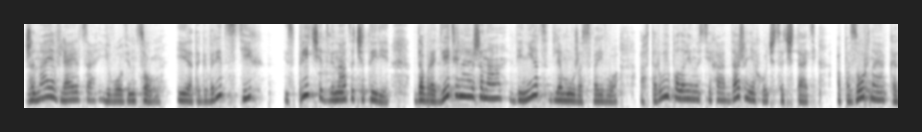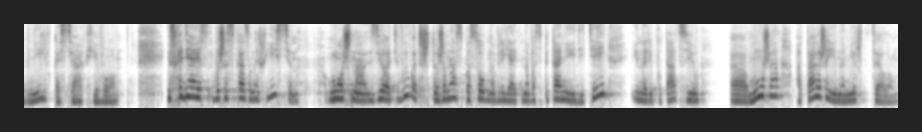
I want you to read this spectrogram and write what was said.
Жена является его венцом. И это говорит стих из притчи 12.4. «Добродетельная жена – венец для мужа своего», а вторую половину стиха даже не хочется читать, а позорная, как гниль в костях его. Исходя из вышесказанных истин, можно сделать вывод, что жена способна влиять на воспитание детей и на репутацию мужа, а также и на мир в целом.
